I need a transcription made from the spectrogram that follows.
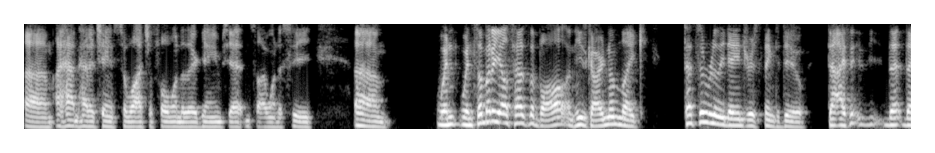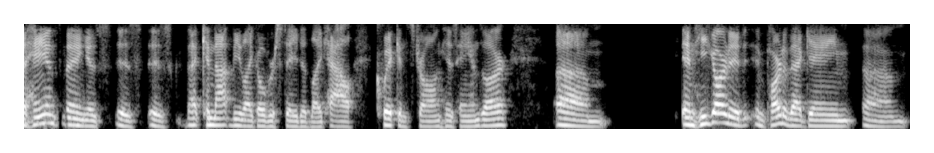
um, I hadn't had a chance to watch a full one of their games yet, and so I want to see um, when when somebody else has the ball and he's guarding them. Like that's a really dangerous thing to do. That I think the the hands thing is is is that cannot be like overstated. Like how quick and strong his hands are. Um, and he guarded in part of that game. Um,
